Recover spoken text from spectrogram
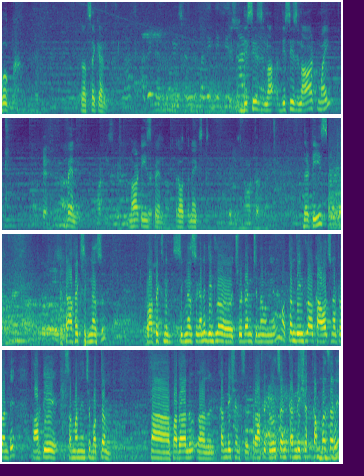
book second this is this is not my Pen. Pen What is pen? Not is pen తర్వాత next. That is traffic signals traffic signals కానీ దీంట్లో చూడడానికి చిన్న ఉంది కానీ మొత్తం దీంట్లో కావాల్సినటువంటి ఆర్టీఏ సంబంధించి మొత్తం పదాలు conditions traffic rules and condition compulsory.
